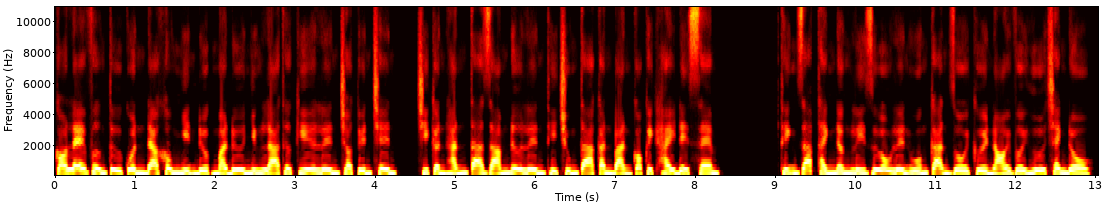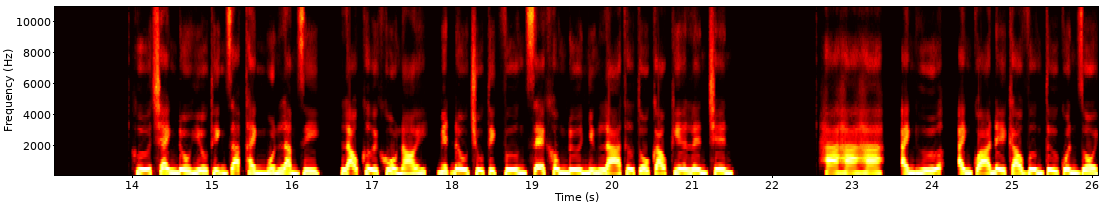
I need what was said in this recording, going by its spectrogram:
Có lẽ vương tử quân đã không nhìn được mà đưa những lá thư kia lên cho tuyến trên, chỉ cần hắn ta dám đưa lên thì chúng ta căn bản có kịch hay để xem. Thịnh Giáp Thành nâng ly rượu lên uống cạn rồi cười nói với hứa tranh đồ. Hứa tranh đồ hiểu Thịnh Giáp Thành muốn làm gì, lão cười khổ nói, biết đâu Chủ tịch Vương sẽ không đưa những lá thư tố cáo kia lên trên. Ha ha ha, anh hứa, anh quá đề cao Vương Tử Quân rồi,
